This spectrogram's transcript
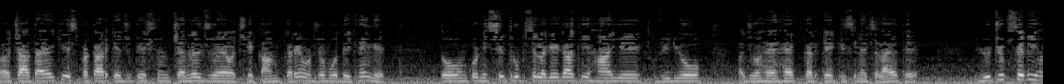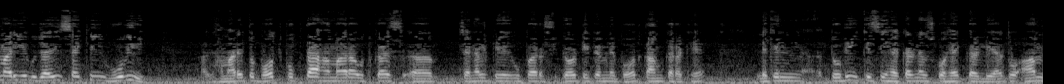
चाहता है कि इस प्रकार के एजुकेशन चैनल जो है अच्छे काम करें और जब वो देखेंगे तो उनको निश्चित रूप से लगेगा कि हाँ ये वीडियो जो है हैक करके किसी ने चलाए थे। यूट्यूब से भी हमारी ये गुजारिश है कि वो भी, हमारे तो बहुत पुख्ता हमारा उत्कर्ष चैनल के ऊपर सिक्योरिटी पे हमने बहुत काम कर रखे हैं। लेकिन तो भी किसी हैकर ने उसको हैक कर लिया तो आम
